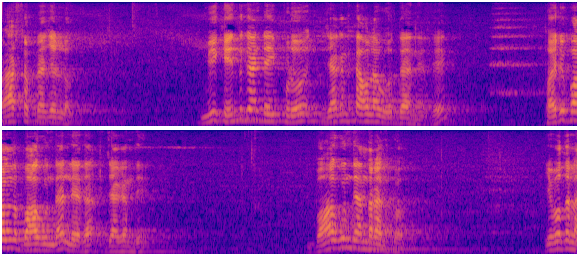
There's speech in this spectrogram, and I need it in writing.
రాష్ట్ర ప్రజల్లో. మీకు ఎందుకంటే ఇప్పుడు జగన్ కావాలా వద్దా అనేది పరిపాలన బాగుందా లేదా జగన్ది? బాగుంది అందరూ అనుకో యువతల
